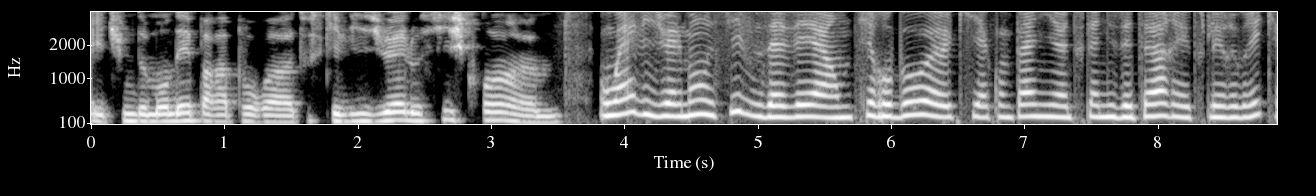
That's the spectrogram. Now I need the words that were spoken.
et, tu me demandais par rapport à tout ce qui est visuel aussi, je crois. Ouais, visuellement aussi, vous avez un petit robot qui accompagne toute la newsletter et toutes les rubriques?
